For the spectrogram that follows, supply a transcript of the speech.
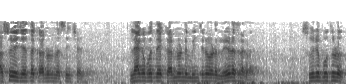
అసూయ చేత కర్ణుడు నశించాడు. లేకపోతే కర్ణుడిని మించిన వాడు లేడు అసలు అక్కడ. సూర్యపుత్రుడు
